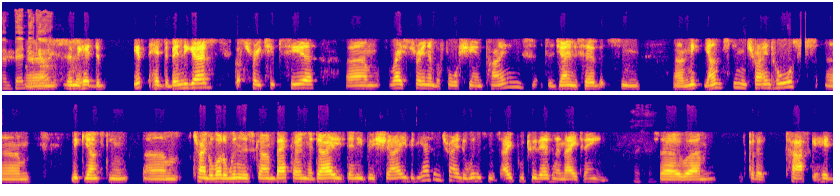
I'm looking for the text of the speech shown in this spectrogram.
And Bendigo. Um, then we head to yep, head to Bendigo got three tips here. Um, race three, number four, Champagnes. It's a James Herbertson, uh, Nick Youngston trained horse. Um, Nick Youngston um, trained a lot of winners going back in the days, Danny Boucher, but he hasn't trained a winner since April 2018. Okay. So um, it's got a task ahead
